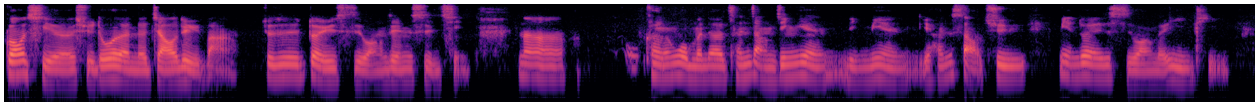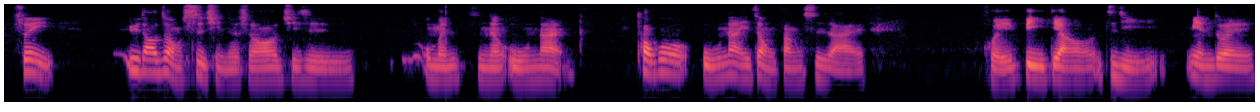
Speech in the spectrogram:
勾起了许多人的焦虑吧，就是对于死亡这件事情，那可能我们的成长经验里面也很少去面对死亡的议题，所以遇到这种事情的时候，其实。我们只能无奈，透过无奈这种方式来回避掉自己面对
